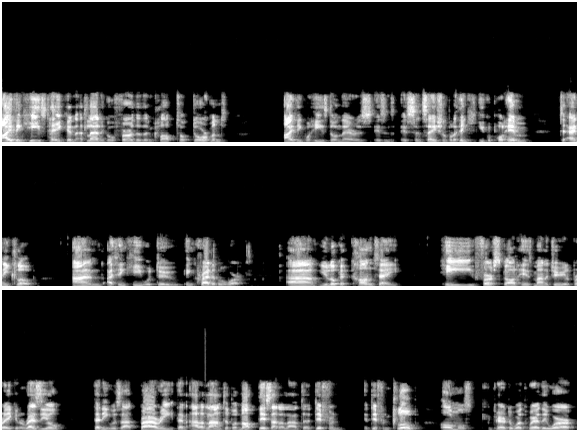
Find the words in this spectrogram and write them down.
I think he's taken Atletico further than Klopp took Dortmund. I think what he's done there is is is sensational. But I think you could put him to any club, and I think he would do incredible work. Um, you look at Conte; he first got his managerial break at Arezzo, then he was at Bari, then Atalanta, but not this Atalanta, a different a different club almost compared to where they were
